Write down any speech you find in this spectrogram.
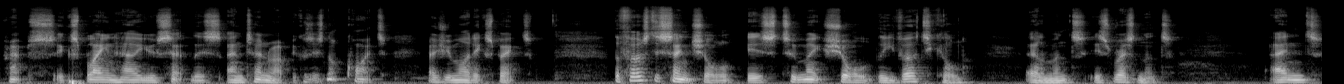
perhaps explain how you set this antenna up because it's not quite as you might expect. The first essential is to make sure the vertical element is resonant and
